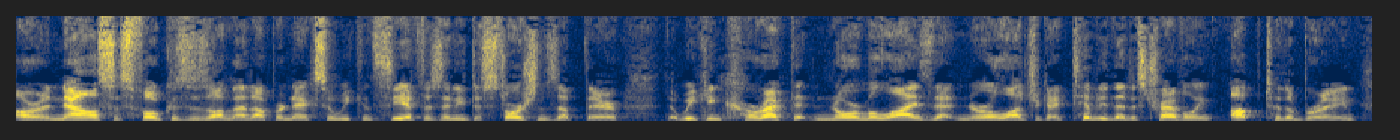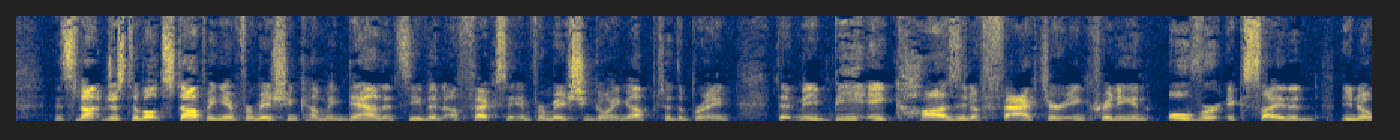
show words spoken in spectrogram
Our analysis focuses focuses on that upper neck so we can see if there's any distortions up there that we can correct that normalize that neurologic activity that is traveling up to the brain. It's not just about stopping information coming down, it's even affects the information going up to the brain that may be a causative factor in creating an overexcited, you know,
